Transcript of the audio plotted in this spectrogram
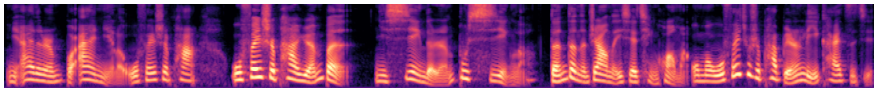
你爱的人不爱你了，无非是怕，无非是怕原本你吸引的人不吸引了，等等的这样的一些情况嘛。我们无非就是怕别人离开自己，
